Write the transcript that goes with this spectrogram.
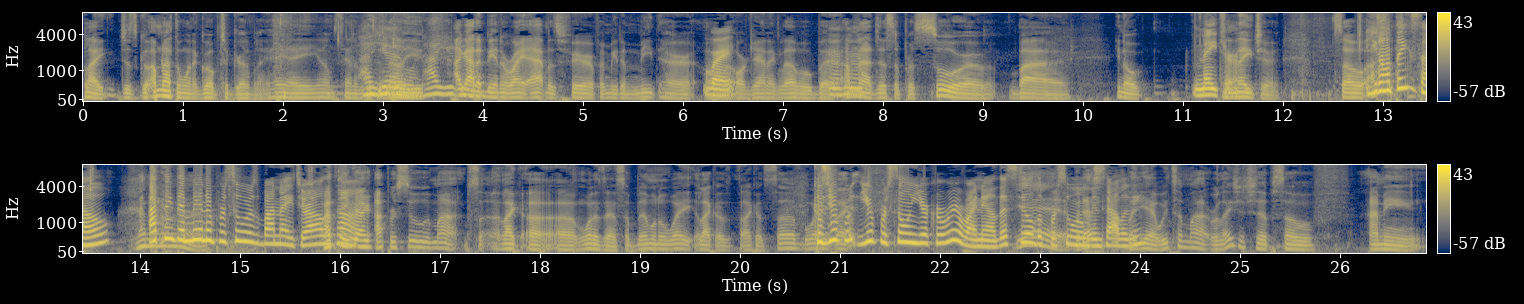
like just go. I'm not the one to go up to a girl and be like, hey, hey, you know what I'm saying? I'm How getting to you know doing? How you I got to be in the right atmosphere for me to meet her on Right. an organic level. But Mhm. I'm not just a pursuer by, you know, Nature. Nature. So You don't think so? No, no, I think no, that no. men are pursuers by nature all the I think time. I, I pursue my like uh, uh what is that subliminal way like a like a sub Because you're like, pur- you're pursuing your career right now. That's still Yeah, the pursuing that's- mentality. But yeah, we talking about relationships. So f- I mean,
